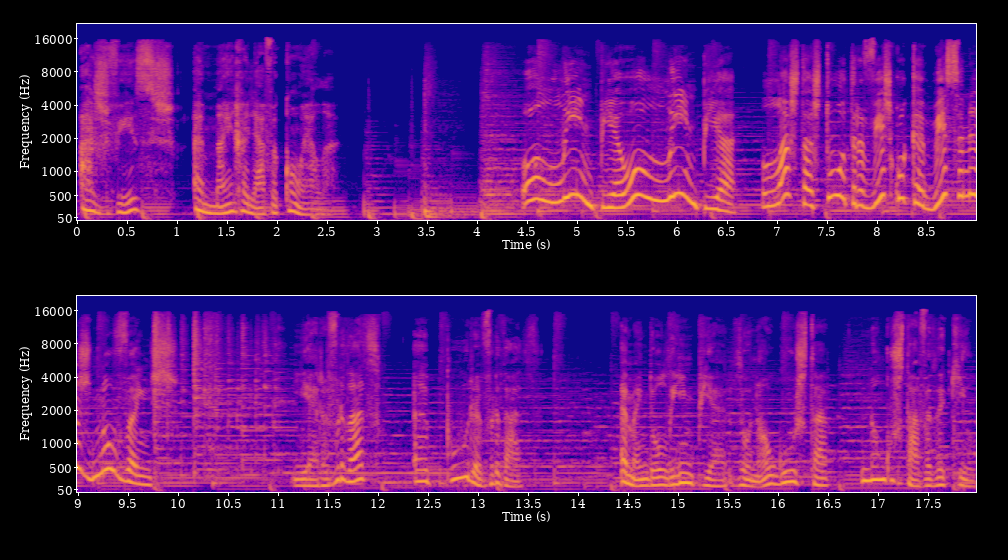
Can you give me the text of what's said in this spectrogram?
Às vezes, a mãe ralhava com ela. Olímpia, Olímpia! Lá estás tu outra vez com a cabeça nas nuvens! E era verdade, a pura verdade. A mãe de Olímpia, Dona Augusta, não gostava daquilo.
